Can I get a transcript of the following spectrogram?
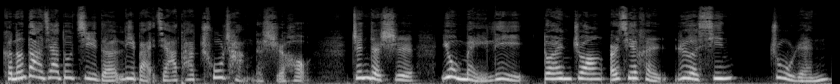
可能大家都记得利百加，他出场的时候真的是又美丽端庄，而且很热心助人。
